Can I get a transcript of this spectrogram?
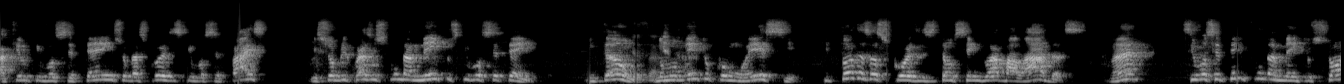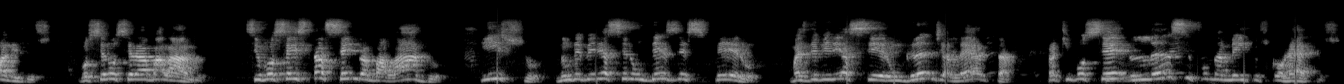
aquilo que você tem, sobre as coisas que você faz e sobre quais os fundamentos que você tem. Então, no momento como esse, que todas as coisas estão sendo abaladas, né? Se você tem fundamentos sólidos, você não será abalado. Se você está sendo abalado, isso não deveria ser um desespero, mas deveria ser um grande alerta para que você lance fundamentos corretos.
